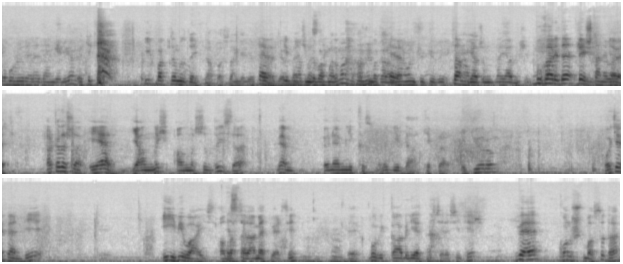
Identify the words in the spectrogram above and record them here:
e, Ebu Hureyre'den geliyor. Öteki ilk baktığımızda İbn Abbas'tan geliyor. Evet. İbn ben şimdi bakmadım ama aklımda kalan Evet. ben onu çünkü bir Tamam. yazımda yazmışım. Bukhari'de 5 tane var. Evet. Arkadaşlar eğer yanlış anlaşıldıysa ben önemli kısmını bir daha tekrar ediyorum. Hoca Efendi iyi bir vaiz. Allah selamet versin. E, bu bir kabiliyet meselesidir. Ve konuşması da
